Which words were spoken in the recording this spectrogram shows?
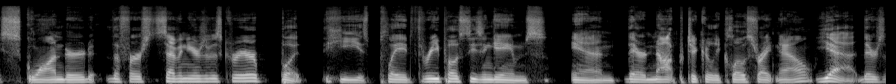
squandered the first seven years of his career, but he's played three postseason games and they're not particularly close right now. Yeah, there's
